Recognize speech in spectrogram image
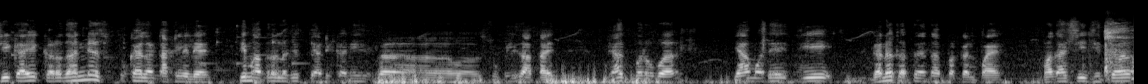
जी काही कडधान्य सुकायला टाकलेली आहेत ती मात्र लगेच त्या ठिकाणी सुकली जात आहेत. त्याचबरोबर यामध्ये जी घनकचऱ्याचा प्रकल्प आहे मगाशी जिथं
